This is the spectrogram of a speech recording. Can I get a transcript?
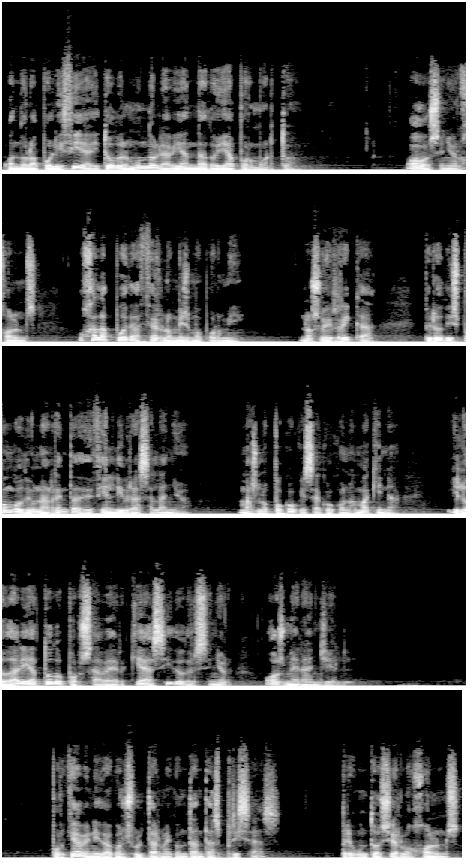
cuando la policía y todo el mundo le habían dado ya por muerto. Oh, señor Holmes, Ojalá pueda hacer lo mismo por mí. No soy rica, pero dispongo de una renta de cien libras al año, más lo poco que saco con la máquina, y lo daría todo por saber qué ha sido del señor Osmer Angel. ¿Por qué ha venido a consultarme con tantas prisas? preguntó Sherlock Holmes,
